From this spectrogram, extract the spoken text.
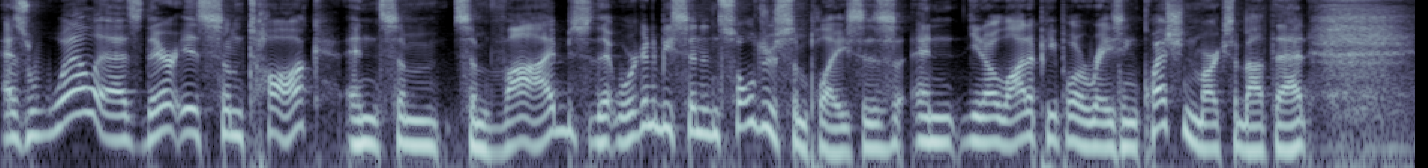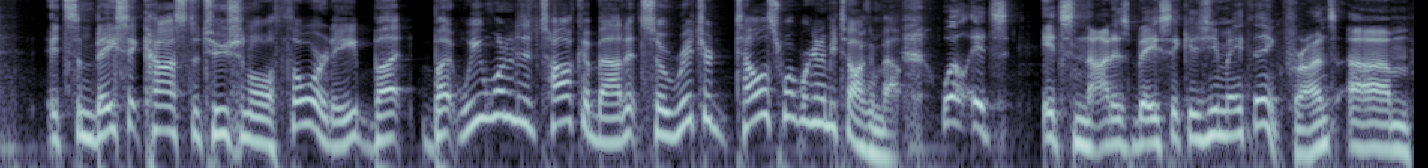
as well as there is some talk and some some vibes that we're going to be sending soldiers some places, and you know a lot of people are raising question marks about that. It's some basic constitutional authority, but but we wanted to talk about it. So, Richard, tell us what we're going to be talking about. Well, it's it's not as basic as you may think, Franz. Um,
